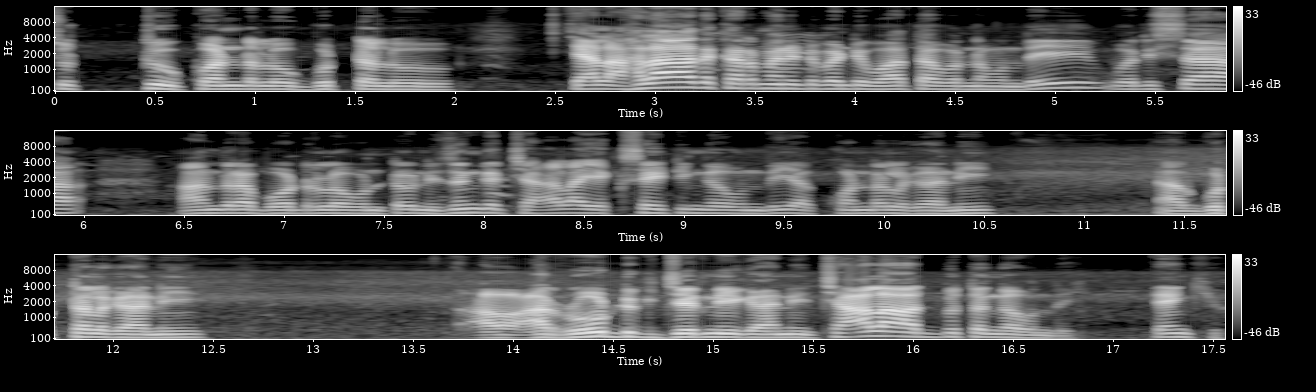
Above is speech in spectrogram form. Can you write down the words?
చుట్టూ కొండలు గుట్టలు చాలా ఆహ్లాదకరమైనటువంటి వాతావరణం ఉంది. ఒరిస్సా ఆంధ్ర బోర్డర్లో ఉండటం నిజంగా చాలా ఎక్సైటింగ్గా ఉంది ఆ కొండలు కానీ గుట్టలు కానీ ఆ రోడ్డుకి జర్నీ కానీ చాలా అద్భుతంగా ఉంది. Thank you.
